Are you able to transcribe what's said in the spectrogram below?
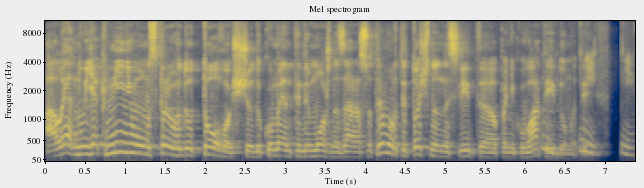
Але ну як мінімум, з приводу того, що документи не можна зараз отримувати, точно не слід е, панікувати і думати. Ні, ні.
